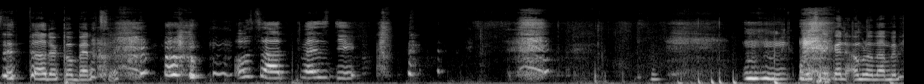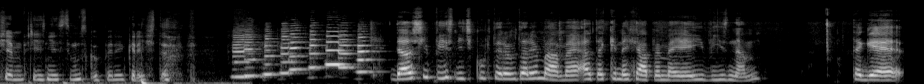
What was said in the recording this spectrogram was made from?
se ptala do koberce. Osát tvé zdi. My se omlouváme všem příznivcům skupiny Krištof. Další písničku, kterou tady máme a taky nechápeme její význam, tak je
